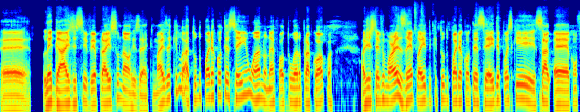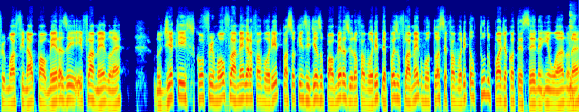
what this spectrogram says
é, legais de se ver para isso, não, Rizek. Mas é aquilo lá, tudo pode acontecer em um ano, né? Falta um ano para a Copa. A gente teve o maior exemplo aí do que tudo pode acontecer aí depois que é, confirmou a final Palmeiras e, e Flamengo, né? No dia que confirmou o Flamengo era favorito, passou 15 dias, o Palmeiras virou favorito, depois o Flamengo voltou a ser favorito, então tudo pode acontecer né, em um ano, né?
